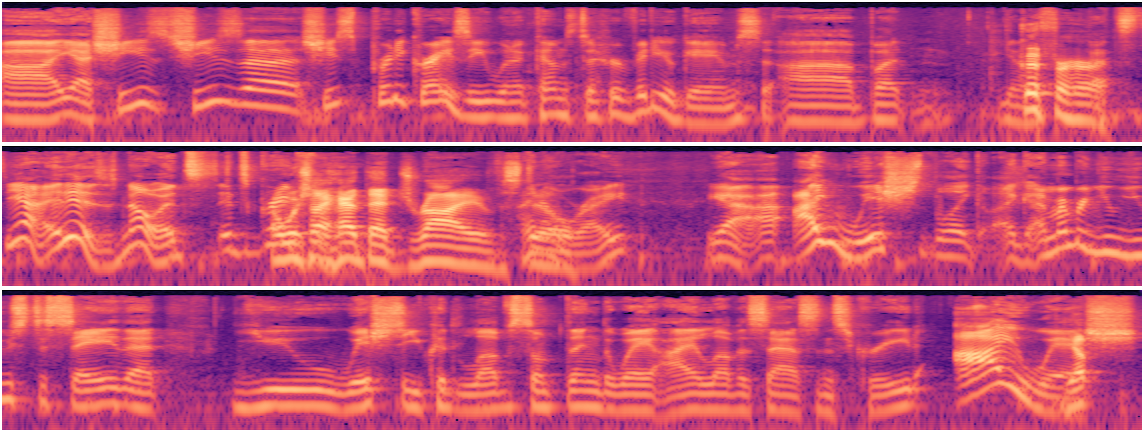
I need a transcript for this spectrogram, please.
uh, yeah, she's she's uh she's pretty crazy when it comes to her video games. Uh, but you know, Good for her. that's- Yeah, it is. No, it's it's great. I wish I had that drive I still. know, right? Yeah, I, I wish like like I remember you used to say that you wish you could love something the way I love Assassin's Creed. I wish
